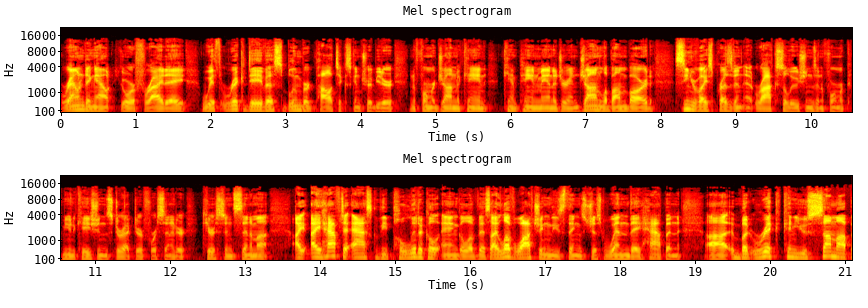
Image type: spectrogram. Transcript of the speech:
rounding out your Friday with Rick Davis, Bloomberg politics contributor and a former John McCain campaign manager, and John LaBombard, senior vice president at ROKK Solutions and a former communications director for Senator Kyrsten Sinema. I, I have to ask the political angle of this. I love watching these things just when they happen. Uh, but, Rick, can you sum up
